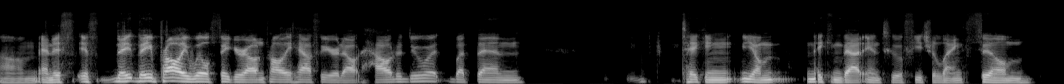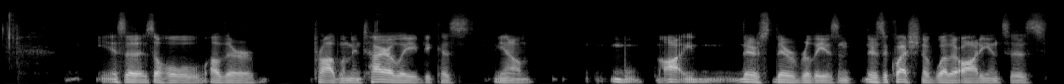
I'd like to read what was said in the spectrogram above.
um, and if if they they probably will figure out and probably have figured out how to do it but then taking you know making that into a feature length film is a, is a whole other problem entirely because you know uh, there's there really isn't there's a question of whether audiences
